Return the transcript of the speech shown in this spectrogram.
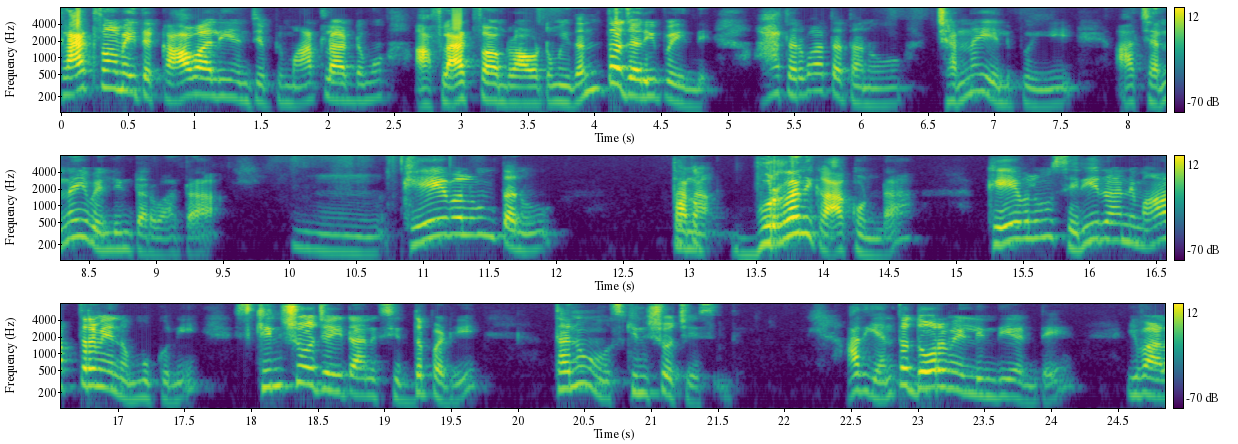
ప్లాట్ఫామ్ అయితే కావాలి అని చెప్పి మాట్లాడడము ఆ ప్లాట్ఫామ్ రావటం ఇదంతా జరిగిపోయింది. ఆ తర్వాత తను చెన్నై వెళ్ళిపోయి ఆ చెన్నై వెళ్ళిన తర్వాత కేవలం తను తన బుర్రని కాకుండా కేవలం శరీరాన్ని మాత్రమే నమ్ముకుని స్కిన్ షో చేయడానికి సిద్ధపడి తను స్కిన్ షో చేసింది. అది ఎంత దూరం వెళ్ళింది అంటే ఇవాళ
